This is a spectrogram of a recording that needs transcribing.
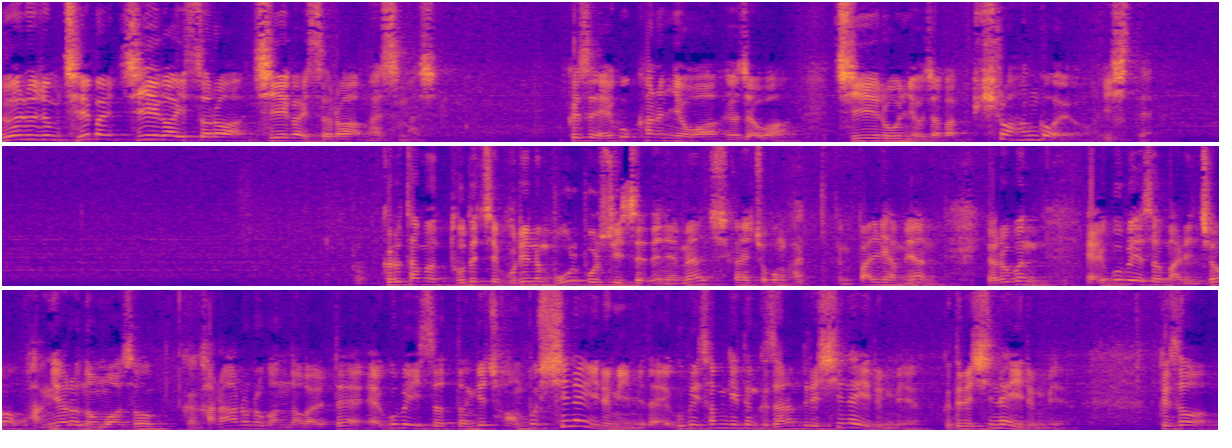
너는 좀 제발 지혜가 있어라, 지혜가 있어라 말씀하시는 거예요. 그래서 애곡하는 여와, 여자와 지혜로운 여자가 필요한 거예요, 이 시대. 그렇다면 도대체 우리는 뭘 볼 수 있어야 되냐면 시간이 조금 가- 빨리 하면 여러분 애굽에서 말이죠 광야로 넘어와서 가나안으로 건너갈 때 애굽에 있었던 게 전부 신의 이름입니다. 애굽이 섬기던 그 사람들의 신의 이름이에요. 그들의 신의 이름이에요. 그래서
